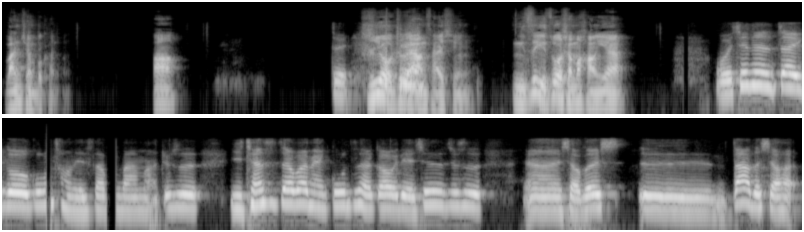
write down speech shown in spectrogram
完全不可能，啊？对，只有这样才行。你自己做什么行业？我现在在一个工厂里上班嘛，就是以前是在外面工资还高一点，现在就是嗯小的嗯大的小孩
